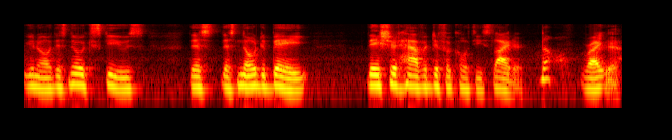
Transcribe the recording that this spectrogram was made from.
you know there's no excuse there's there's no debate they should have a difficulty slider No. right Yeah.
